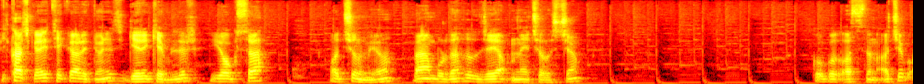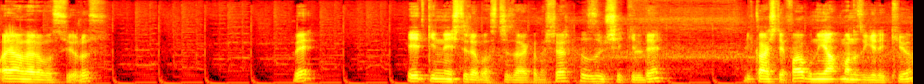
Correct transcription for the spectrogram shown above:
birkaç kere tekrar etmeniz gerekebilir. Yoksa açılmıyor. Ben burada hızlıca yapmaya çalışacağım. Google Asistan'ı açıp ayarlara basıyoruz. Ve etkinleştire basacağız arkadaşlar. Hızlı bir şekilde birkaç defa bunu yapmanız gerekiyor.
